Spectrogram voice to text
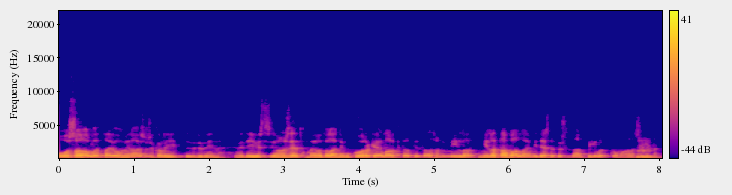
osa-alue tai ominaisuus, joka liittyy hyvin, hyvin tiivisti siihen on se, että kun meillä on tällainen niin korkea laktaattitaso, niin millä, millä tavalla ja miten sitä pystytään pilkkomaan siinä. Mm.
